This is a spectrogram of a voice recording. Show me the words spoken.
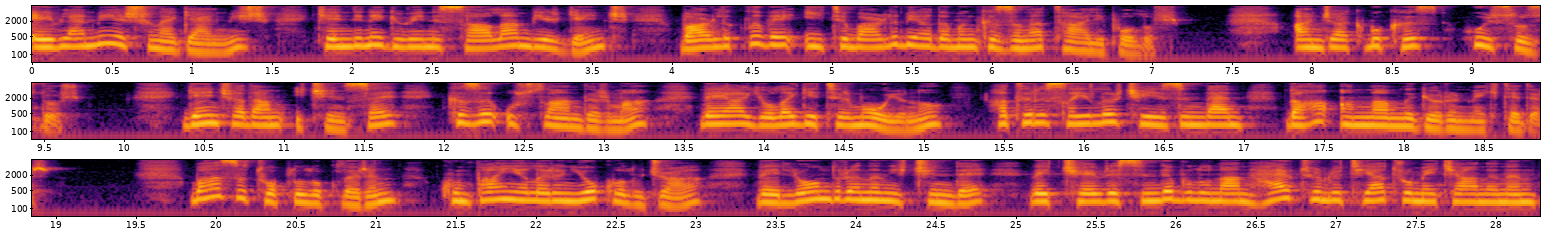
Evlenme yaşına gelmiş, kendine güveni sağlam bir genç, varlıklı ve itibarlı bir adamın kızına talip olur. Ancak bu kız huysuzdur. Genç adam içinse kızı uslandırma veya yola getirme oyunu hatırı sayılır çeyizinden daha anlamlı görünmektedir. Bazı toplulukların, kumpanyaların yok olacağı ve Londra'nın içinde ve çevresinde bulunan her türlü tiyatro mekanının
